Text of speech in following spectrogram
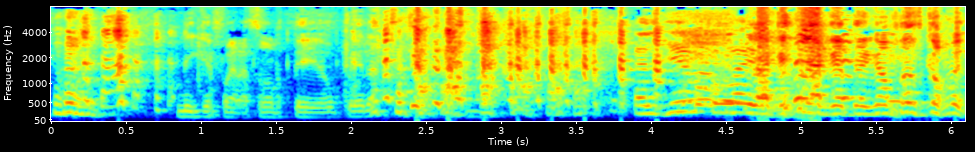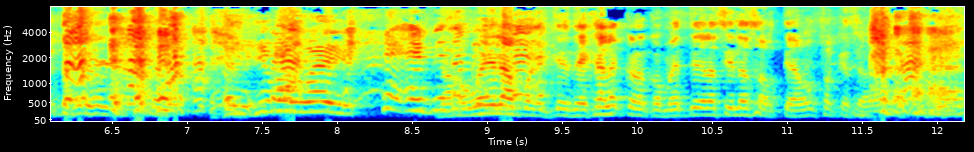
Ni que fuera sorteo, pero. El giveaway. la, que, la que tenga más comentarios. El giveaway. Empieza No, güey, la, que déjala que lo comente y ahora sí la sorteamos para que se vaya.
